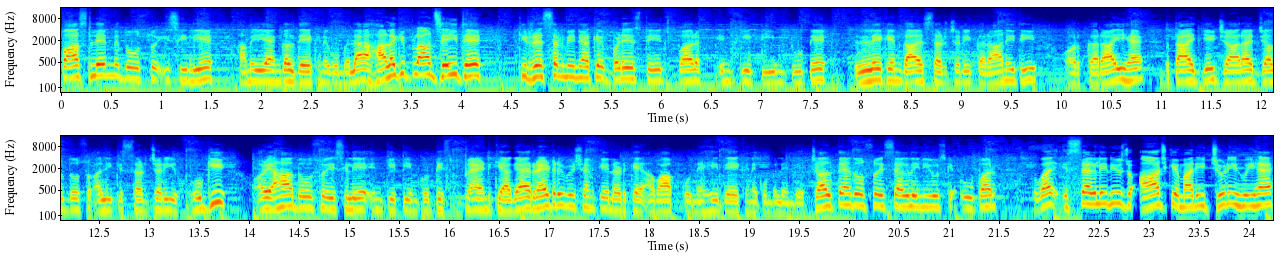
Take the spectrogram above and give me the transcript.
पास लेन में दोस्तों इसीलिए हमें ये एंगल देखने को मिला है। हालाँकि प्लान यही थे कि रेसल मीनिया के बड़े स्टेज पर इनकी टीम टूटे, लेकिन गाय सर्जरी करानी थी। और कराई है। बताया जा रहा है, जल्द दोस्तों अली की सर्जरी होगी और यहाँ दोस्तों इसलिए इनकी टीम को डिसबैंड किया गया है। रेड रिविशन के लड़के अब आपको नहीं देखने को मिलेंगे। चलते हैं दोस्तों इससे अगली न्यूज़ के ऊपर। तो इससे अगली न्यूज़ जो आज की हमारी जुड़ी हुई है,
